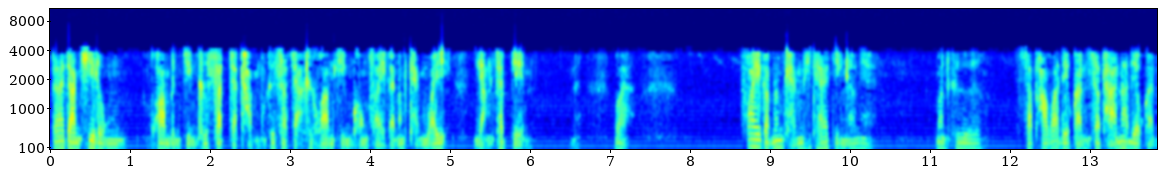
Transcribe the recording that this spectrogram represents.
แต่อาจารย์ชี้ลงความเป็นจริงคือสัจธรรมคือสัจจะคือความจริงของไฟกับน้ำแข็งไว้อย่างชัดเจนว่าไฟกับน้ำแข็งที่แท้จริงแล้วเนี่ย มันคือสภาวะเดียวกัน สถานะเดียวกัน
